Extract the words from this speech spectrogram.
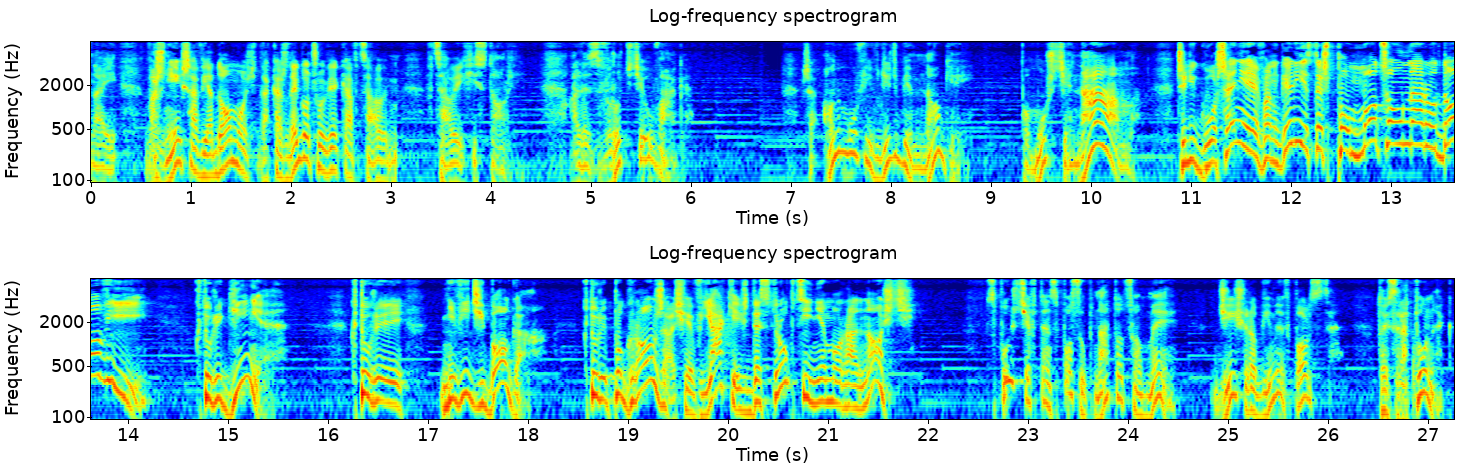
najważniejsza wiadomość dla każdego człowieka w, całym, w całej historii. Ale zwróćcie uwagę, że on mówi w liczbie mnogiej: pomóżcie nam. Czyli głoszenie Ewangelii jest też pomocą narodowi, który ginie, który nie widzi Boga, który pogrąża się w jakiejś destrukcji niemoralności. Spójrzcie w ten sposób na to, co my dziś robimy w Polsce. To jest ratunek,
